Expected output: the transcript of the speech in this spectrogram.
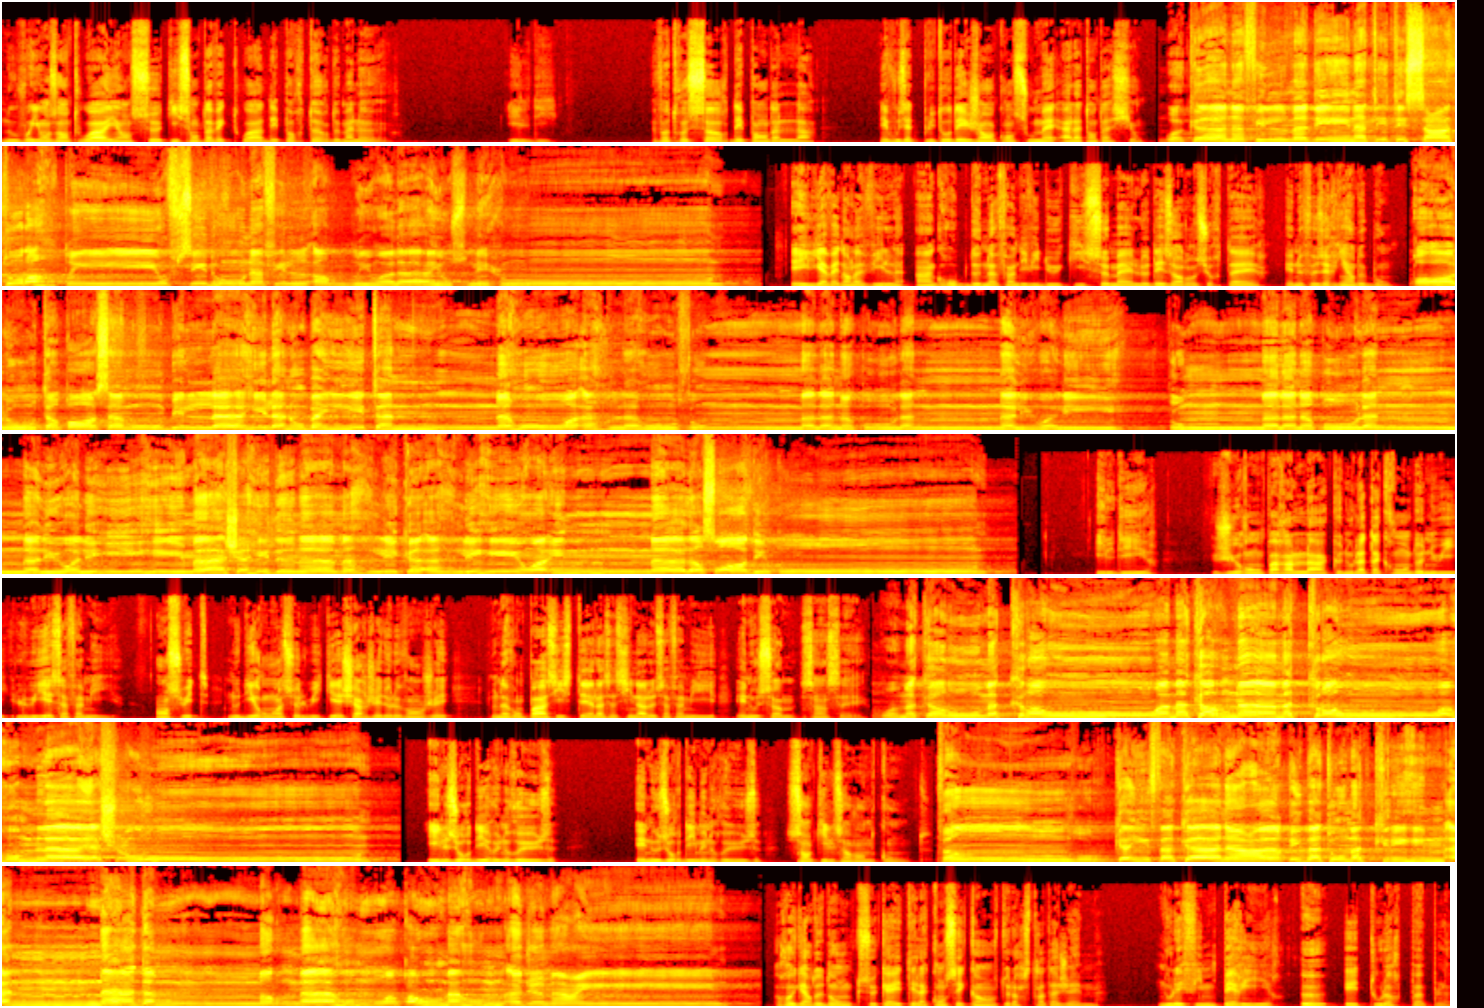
Nous voyons en toi et en ceux qui sont avec toi des porteurs de malheur. Il dit, Votre sort dépend d'Allah, et vous êtes plutôt des gens qu'on soumet à la tentation. وكان في المدينة تسعة رهط يفسدون في الأرض ولا يصلحون Et il y avait dans la ville un groupe de neuf individus qui semaient le désordre sur terre et ne faisaient rien de bon. قالوا تقاسموا بالله لنبيتنه وأهله ثم لنقولن لوليه ثم لنقولن لوليه ما شهدنا مهلك أهله وإنا لصادقون Ils dirent Jurons par Allah que nous l'attaquerons de nuit, lui et sa famille. Ensuite, nous dirons à celui qui est chargé de le venger, nous n'avons pas assisté à l'assassinat de sa famille et nous sommes sincères. Ils ourdirent une ruse et nous ourdîmes une ruse sans qu'ils s'en rendent compte. Regarde donc ce qu'a été la conséquence de leur stratagème. Nous les fîmes périr, eux et tout leur peuple.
